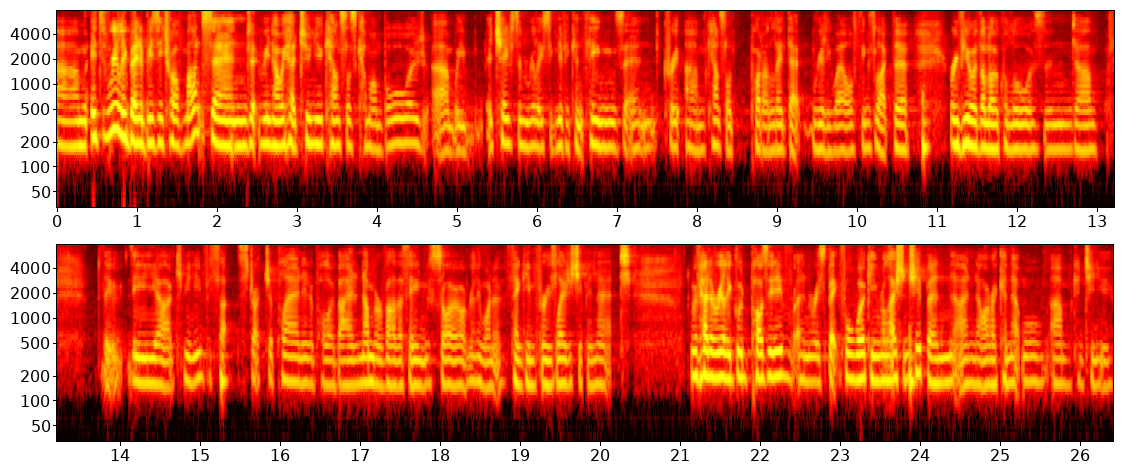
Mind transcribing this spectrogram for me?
Um, it's really been a busy 12 months, and we know we had two new councillors come on board. Um, we achieved some really significant things, and um, Councillor Potter led that really well. Things like the review of the local laws and um, the, the uh, community infrastructure plan in Apollo Bay, and a number of other things. So I really want to thank him for his leadership in that. We've had a really good, positive, and respectful working relationship, and, and I reckon that will um, continue.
